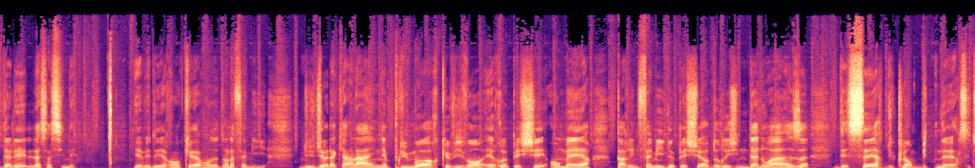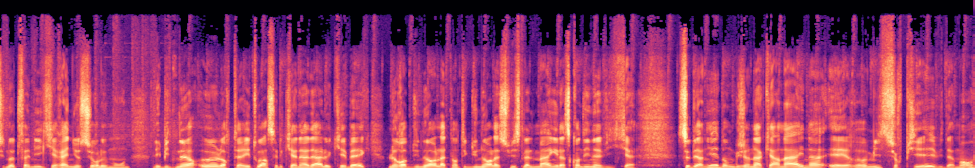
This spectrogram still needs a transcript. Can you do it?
d'aller l'assassiner. Il y avait des rancœurs euh, dans la famille. Jonah Carline, plus mort que vivant, est repêché en mer par une famille de pêcheurs d'origine danoise, des serfs du clan Bittner. C'est une autre famille qui règne sur le monde. Les Bittner, eux, leur territoire, c'est le Canada, le Québec, l'Europe du Nord, l'Atlantique du Nord, la Suisse, l'Allemagne et la Scandinavie. Ce dernier, donc Jonah Carline, est remis sur pied, évidemment,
